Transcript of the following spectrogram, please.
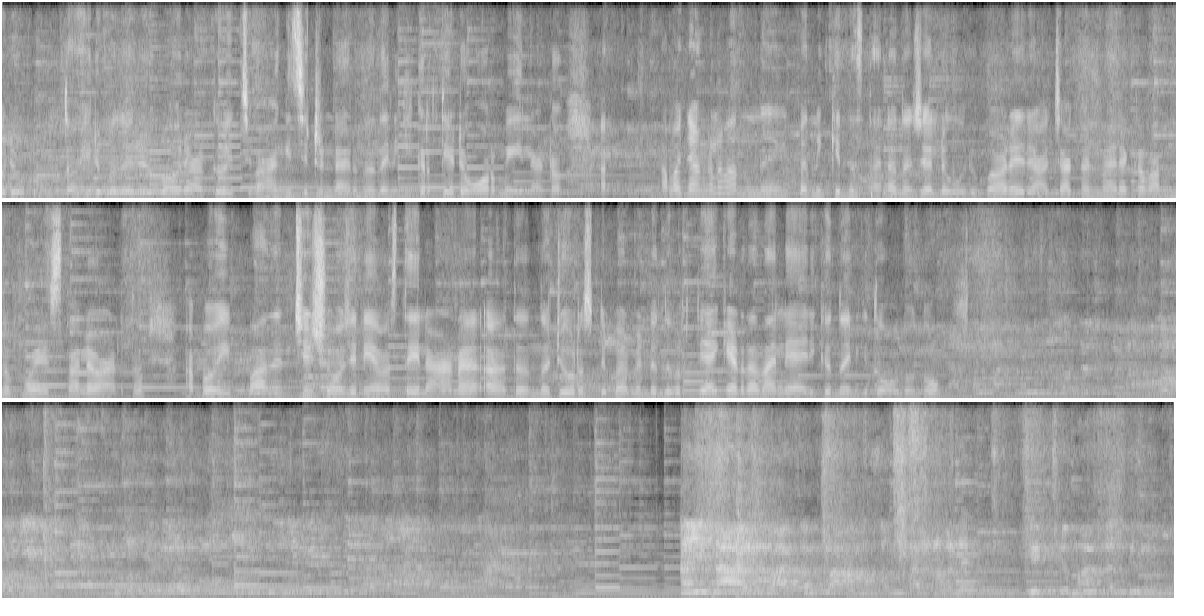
ഒരു പത്തോ ഇരുപതോ രൂപ ഒരാൾക്ക് വെച്ച് വാങ്ങിച്ചിട്ടുണ്ടായിരുന്നു അതെനിക്ക് കൃത്യമായിട്ട് ഓർമ്മയില്ല കേട്ടോ. അപ്പോൾ ഞങ്ങൾ വന്ന് ഇപ്പം നിൽക്കുന്ന സ്ഥലം എന്ന് വെച്ചാൽ ഒരുപാട് രാജാക്കന്മാരൊക്കെ വന്നു പോയ സ്ഥലമായിരുന്നു. അപ്പോൾ ഇപ്പോൾ അത് ഇച്ചിരി ശോചനീയാവസ്ഥയിലാണ്. അതൊന്ന് ടൂറിസ്റ്റ് ഡിപ്പാർട്ട്മെന്റ് ഒന്ന് വൃത്തിയാക്കി എടുത്താൽ നല്ലതായിരിക്കും എന്ന് എനിക്ക് തോന്നുന്നു. എട്ട് മാസം കഴിഞ്ഞു.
